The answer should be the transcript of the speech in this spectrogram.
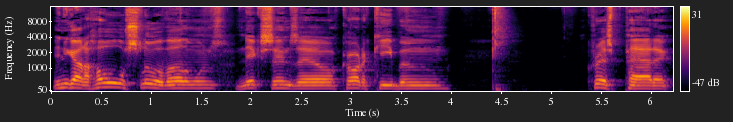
Then you got a whole slew of other ones. Nick Senzel, Carter Kieboom, Chris Paddack,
